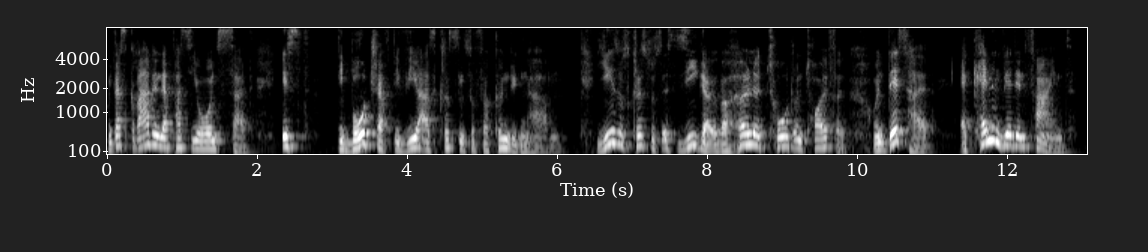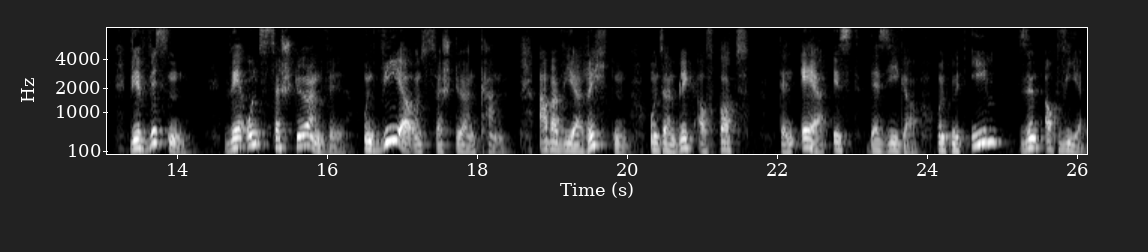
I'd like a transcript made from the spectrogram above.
und das gerade in der Passionszeit, ist die Botschaft, die wir als Christen zu verkündigen haben. Jesus Christus ist Sieger über Hölle, Tod und Teufel. Und deshalb erkennen wir den Feind. Wir wissen, wer uns zerstören will und wie er uns zerstören kann. Aber wir richten unseren Blick auf Gott, denn er ist der Sieger. Und mit ihm sind auch wir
